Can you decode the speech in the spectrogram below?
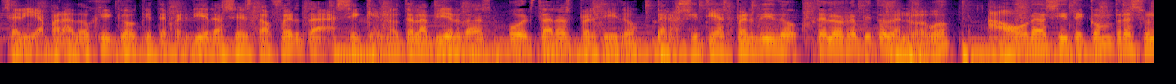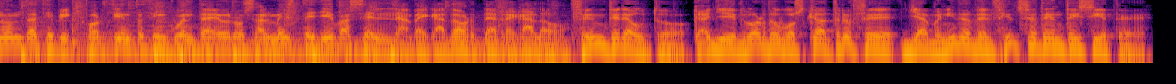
Sería paradójico que te perdieras esta oferta, así que no te la pierdas o estarás perdido. Pero si te has perdido, te lo repito de nuevo. Ahora, si te compras un Honda Civic por 150 euros al mes, te llevas el navegador de regalo. Center Auto, calle Eduardo Bosca 13 y Avenida del Cid 77.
